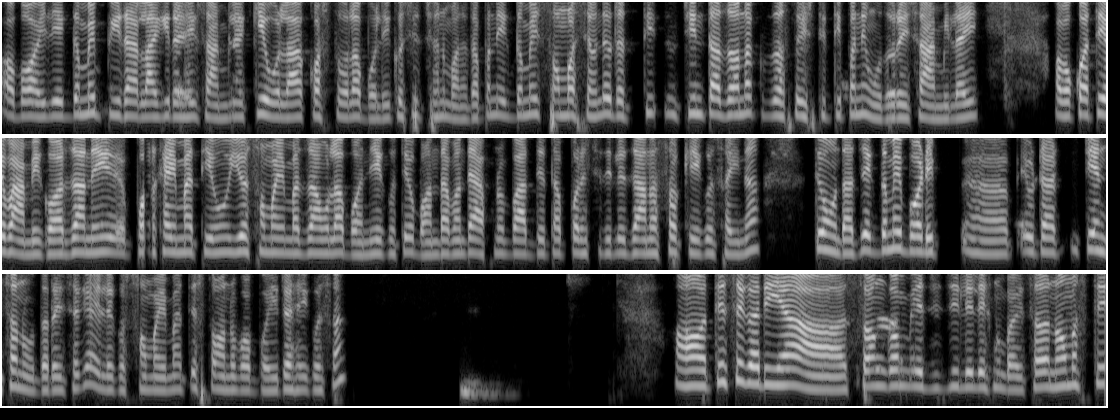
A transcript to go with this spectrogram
अब अहिले एकदमै पीडा लागिरहेको छ हामीलाई के होला कस्तो होला भोलिको शिक्षण भनेर पनि एकदमै समस्या हुँदै एउटा चिन्ताजनक जस्तो स्थिति पनि हुँदो रहेछ हामीलाई। अब कति अब हामी घर जाने पर्खाइमा थियौँ यो समयमा जाउँला भनिएको थियो भन्दा भन्दै आफ्नो बाध्यता परिस्थितिले जान सकिएको छैन। त्यो हुँदा चाहिँ एकदमै बढी एउटा टेन्सन हुँदो रहेछ क्या अहिलेको समयमा त्यस्तो अनुभव भइरहेको छ। त्यसै गरी यहाँ सङ्गम एजीजीले लेख्नुभएको छ नमस्ते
